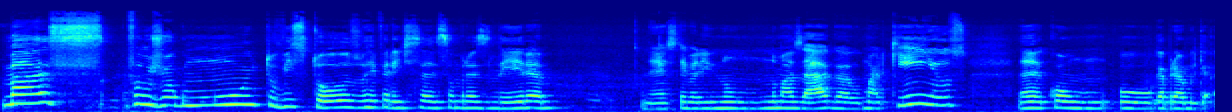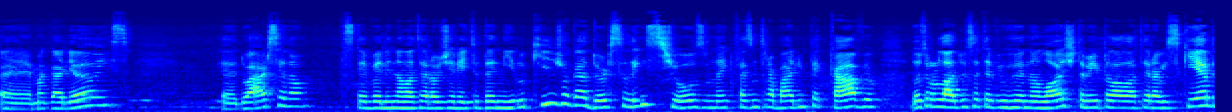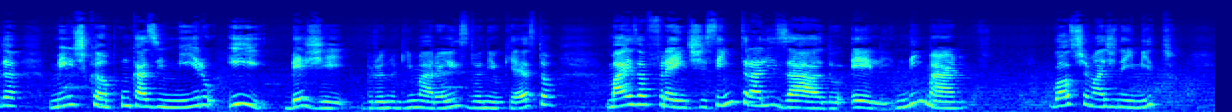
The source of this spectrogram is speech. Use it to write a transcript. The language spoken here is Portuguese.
Mas foi um jogo muito vistoso referente à seleção brasileira. Né? Você teve ali num, numa zaga o Marquinhos, né, com o Gabriel é, Magalhães, é, do Arsenal. Esteve ali na lateral direito Danilo, que jogador silencioso, né, que faz um trabalho impecável. Do outro lado você teve o Renan Lodge, também pela lateral esquerda. Meio de campo com Casimiro e BG, Bruno Guimarães, do Newcastle. Mais à frente, centralizado, ele, Neymar. Gosto de chamar de Neymito,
